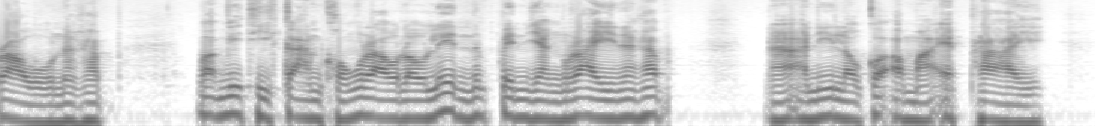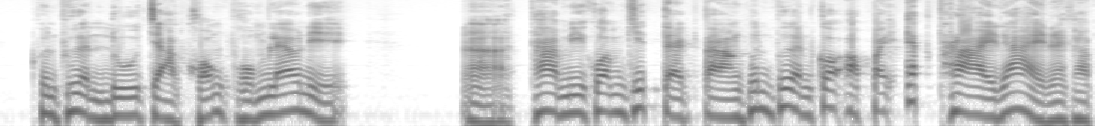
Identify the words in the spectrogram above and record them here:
เรานะครับ ว่าวิธีการของเราเราเล่นนั้นเป็นอย่างไรนะครับนะอันนี้เราก็เอามาแอปพลายเพื่อนๆดูจากของผมแล้วนี่อ่าถ้ามีความคิดแตกต่างเพื่อนๆก็เอาไปแอปพลายได้นะครับ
